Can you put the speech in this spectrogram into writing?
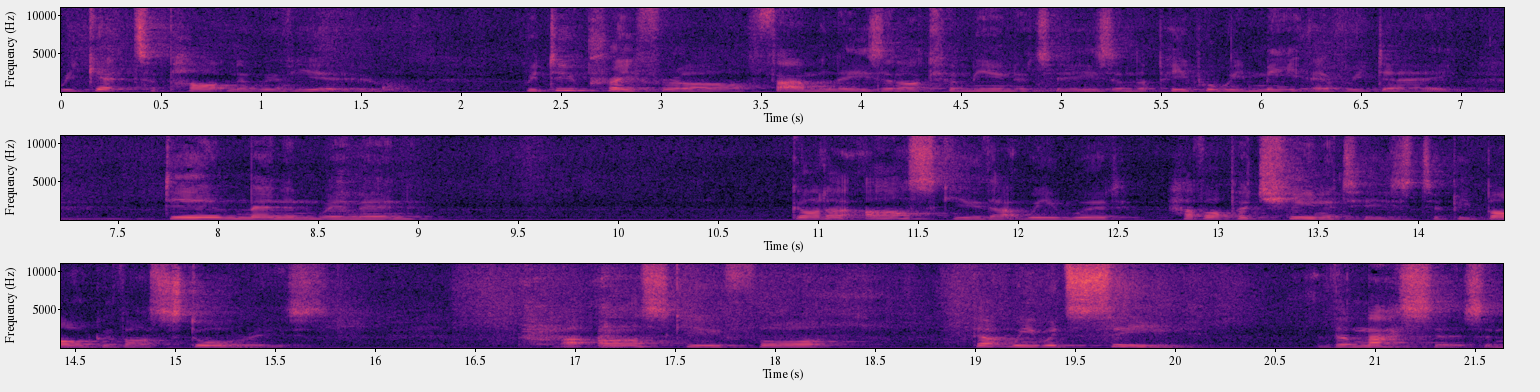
we get to partner with you. We do pray for our families and our communities and the people we meet every day. Dear men and women, God, I ask you that we would have opportunities to be bold with our stories. I ask you for that we would see the masses and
